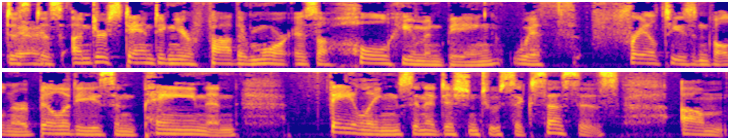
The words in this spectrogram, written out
does, yeah. does understanding your father more as a whole human being with frailties and vulnerabilities and pain and failings in addition to successes um,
